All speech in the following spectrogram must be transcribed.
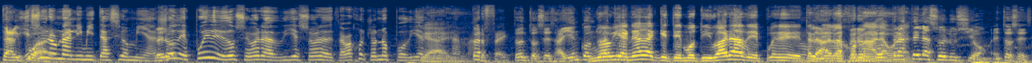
Tal Eso cual. era una limitación mía. Pero- yo después de 12 horas, 10 horas de trabajo, yo no podía Claro. entrenar más. Perfecto, entonces ahí encontraste. No había nada que te motivara después de no. terminar Claro, la jornada pero encontraste laboral. la solución. Entonces,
